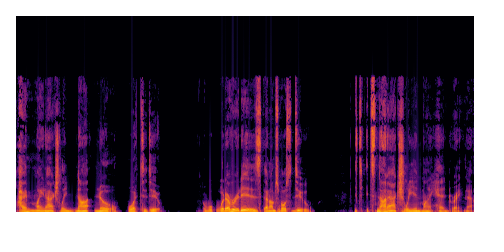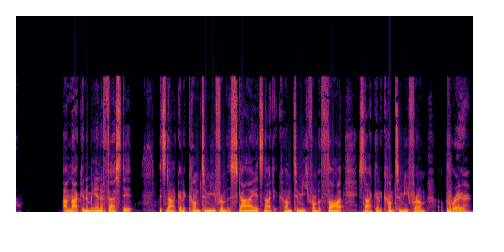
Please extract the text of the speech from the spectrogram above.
I might actually not know what to do. Whatever it is that I'm supposed to do, it's it's not actually in my head right now. I'm not going to manifest it. It's not going to come to me from the sky. It's not going to come to me from a thought. It's not going to come to me from a prayer,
